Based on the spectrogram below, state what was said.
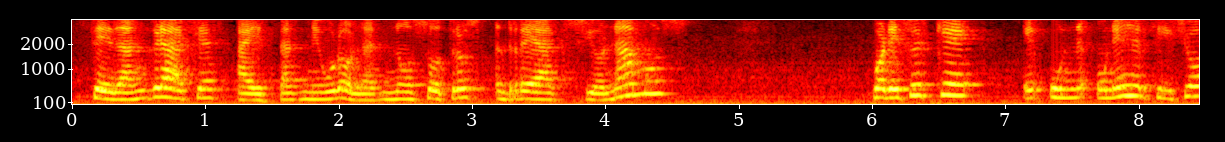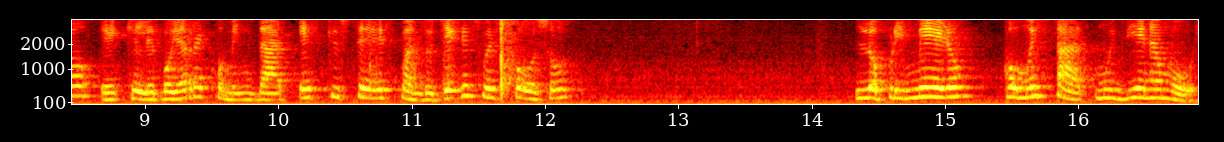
se dan gracias a estas neuronas. Nosotros reaccionamos, por eso es que eh, un, ejercicio eh, que les voy a recomendar es que ustedes cuando llegue su esposo, lo primero, ¿cómo estás? Muy bien, amor.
